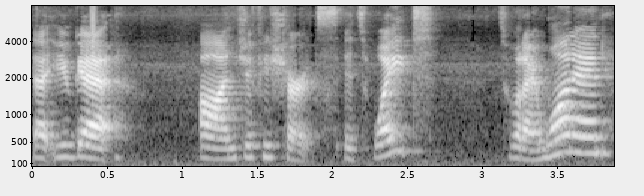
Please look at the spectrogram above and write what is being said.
that you get on Jiffy shirts. It's white. It's what I wanted.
